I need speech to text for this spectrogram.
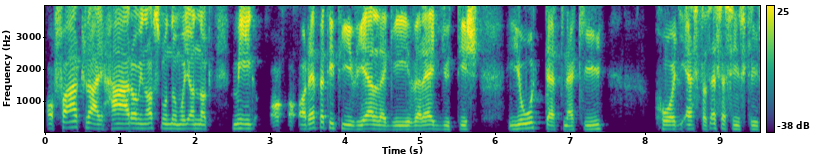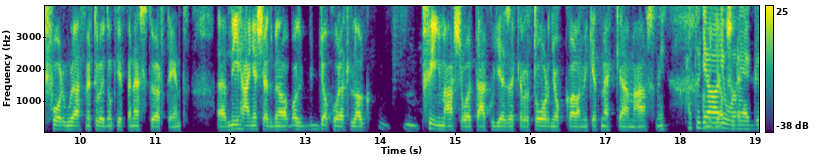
a Far Cry 3, én azt mondom, hogy annak még a, a repetitív jellegével együtt is jót tett neki, hogy ezt az Assassin's Creed formulát, mert tulajdonképpen ez történt, néhány esetben gyakorlatilag fénymásolták ugye ezekkel a tornyokkal, amiket meg kell mászni. Hát ugye a jó reg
